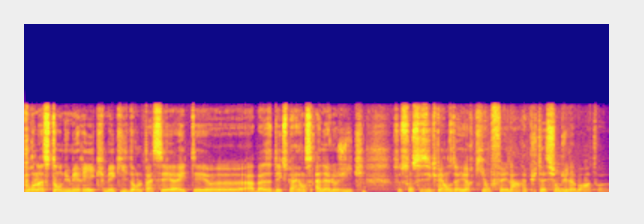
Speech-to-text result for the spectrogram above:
pour l'instant numérique, mais qui dans le passé a été euh, à base d'expériences analogiques. Ce sont ces expériences d'ailleurs qui ont fait la réputation du laboratoire.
